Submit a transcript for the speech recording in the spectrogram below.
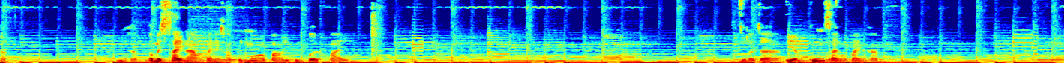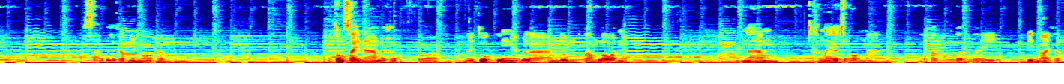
ครับนี่ครับ เราไม่ใส่น้ำเข้าไปนะครับ เป็นหม้อเปล่าอย่าเพิ่งเปิดไฟ ดี๋ยวเราจะเตรียมกุ้งใส่ลงไปนะครับ ใส่ไปเลยครับในหม้อครับไม่ต้องใส่น้ำนะครับ เพราะในตัวกุ้งเนี่ยเวลามันโดนความร้อนเนี่ยน้ำข้างในก็จะออกมานะครับ เปิดไฟนิดหน่อยครับ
